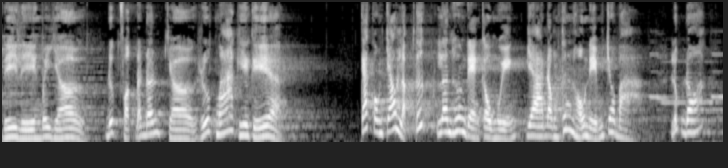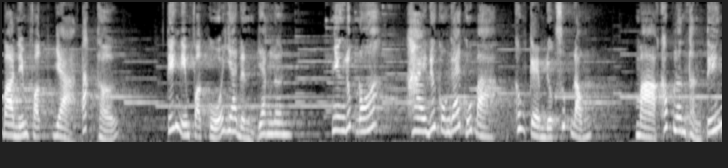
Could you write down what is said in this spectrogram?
Đi liền bây giờ, Đức Phật đã đến chờ rước má kia kìa các con cháu lập tức lên hương đèn cầu nguyện và đồng thinh hộ niệm cho bà. Lúc đó, bà niệm phật và tắt thở. Tiếng niệm phật của gia đình vang lên. Nhưng lúc đó, hai đứa con gái của bà không kèm được xúc động, mà khóc lên thành tiếng,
